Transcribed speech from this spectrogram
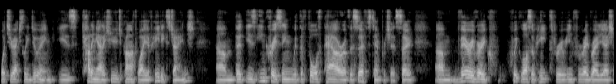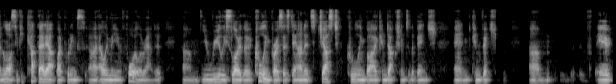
what you're actually doing is cutting out a huge pathway of heat exchange um, that is increasing with the fourth power of the surface temperature. So um, very, very qu quick loss of heat through infrared radiation loss. If you cut that out by putting uh, aluminium foil around it, um, you really slow the cooling process down. It's just cooling by conduction to the bench and convection um, air,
